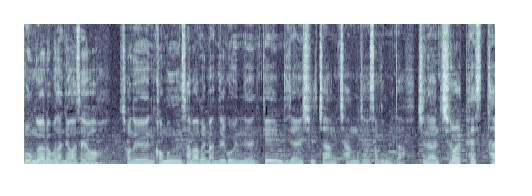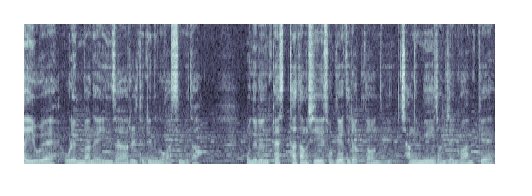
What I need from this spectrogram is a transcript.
모험가 여러분 안녕하세요. 저는 검은 사막을 만들고 있는 게임 디자인 실장 장재석입니다. 지난 7월 페스타 이후에 오랜만에 인사를 드리는 것 같습니다. 오늘은 페스타 당시 소개해드렸던 장미 전쟁과 함께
